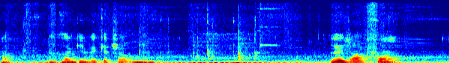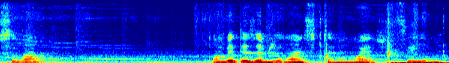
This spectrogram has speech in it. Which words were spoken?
Bon, il me qu'il y avait quelque chose. Les gens font souvent tomber des objets dans le souterrain. Ouais, j'ai essayé, mais...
